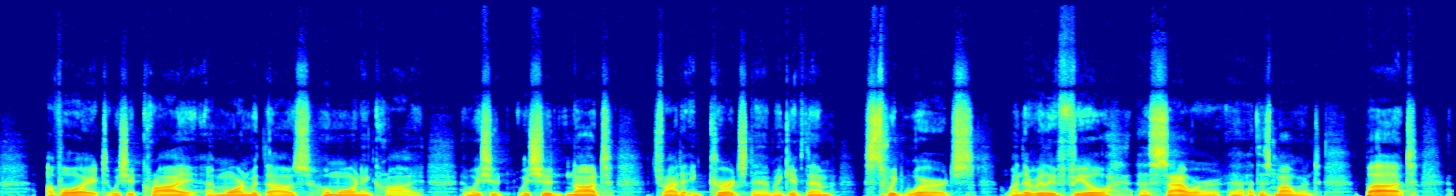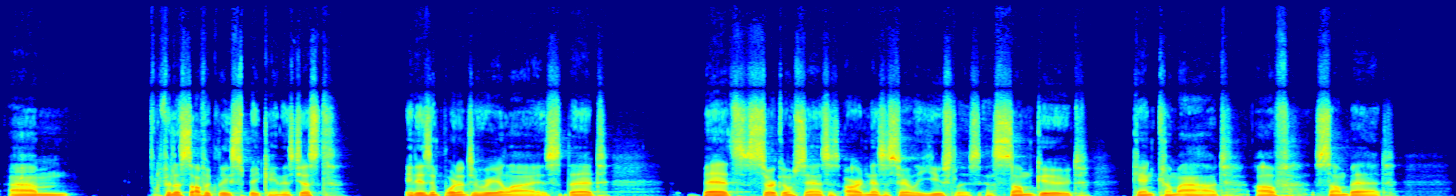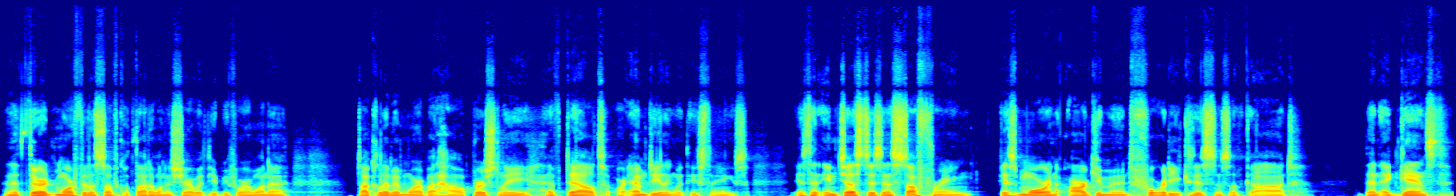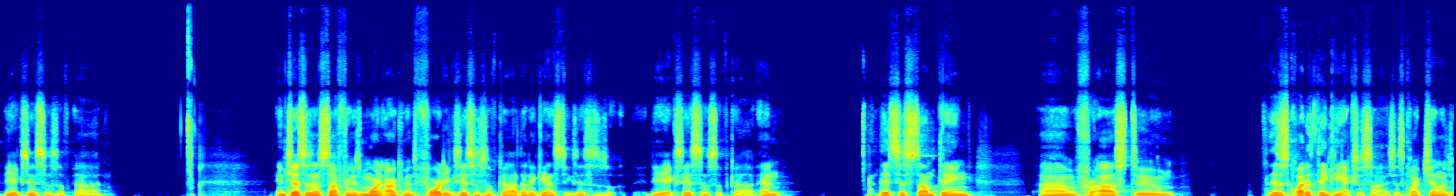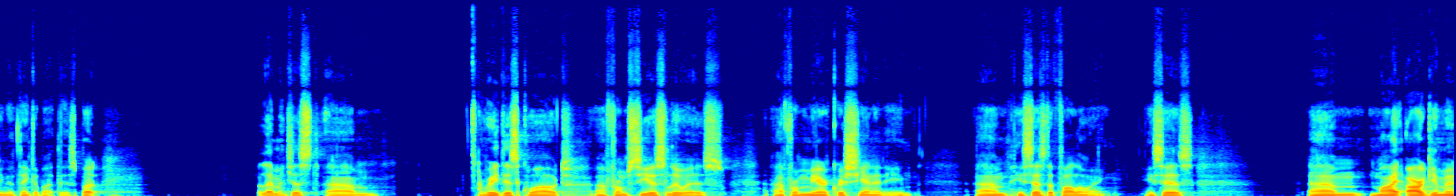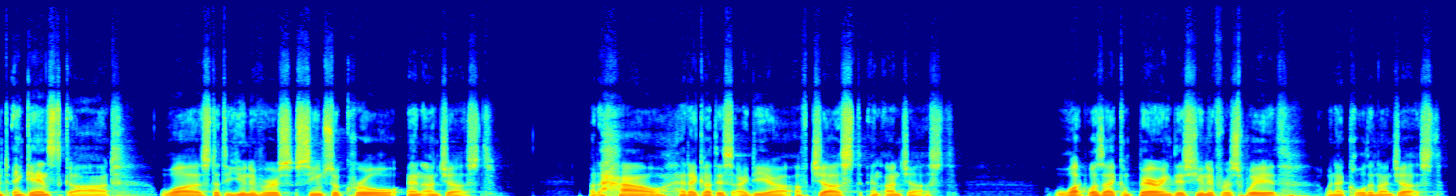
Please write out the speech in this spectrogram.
avoid. We should cry and mourn with those who mourn and cry, and we should we should not try to encourage them and give them sweet words when they really feel uh, sour uh, at this moment. But um, philosophically speaking, it's just it is important to realize that bad circumstances aren't necessarily useless, and some good can come out of some bad. And the third, more philosophical thought I want to share with you before I want to talk a little bit more about how personally have dealt or am dealing with these things is that injustice and suffering is more an argument for the existence of God than against the existence of God injustice and suffering is more an argument for the existence of God than against the existence of, the existence of God. And this is something um, for us to. This is quite a thinking exercise. It's quite challenging to think about this. But let me just um, read this quote uh, from C.S. Lewis uh, from Mere Christianity. Um, he says the following He says, um, My argument against God was that the universe seemed so cruel and unjust. But how had I got this idea of just and unjust? What was I comparing this universe with when I called it unjust?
